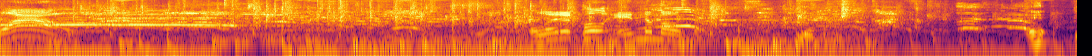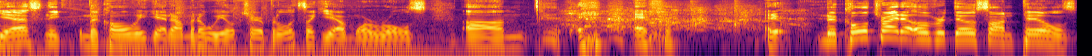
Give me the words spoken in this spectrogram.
Wow. Political in the moment. Eh, yes, Nic- Nicole, we get it. I'm in a wheelchair, but it looks like you have more rolls. Um, and, and Nicole tried to overdose on pills,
